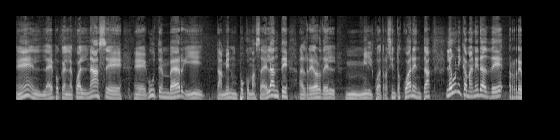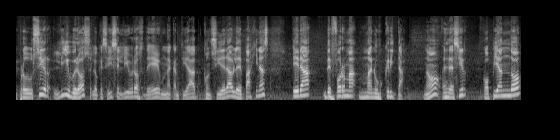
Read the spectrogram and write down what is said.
¿eh? en la época en la cual nace eh, Gutenberg y también un poco más adelante, alrededor del 1440, la única manera de reproducir libros, lo que se dice libros de una cantidad considerable de páginas, era de forma manuscrita, ¿no? Es decir, copiando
